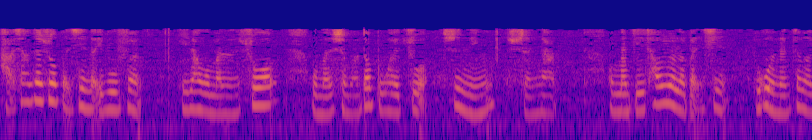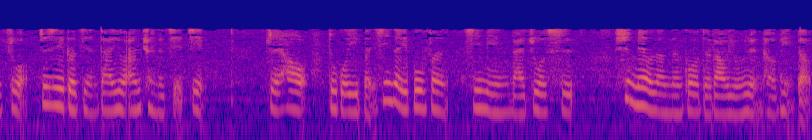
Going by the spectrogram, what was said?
好像在说本性的一部分，也让我们能说，我们什么都不会做，是您神啊！我们即超越了本性。如果能这么做，这是一个简单又安全的捷径。最后，如果以本性的一部分心灵来做事，是没有人能够得到永远和平的。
